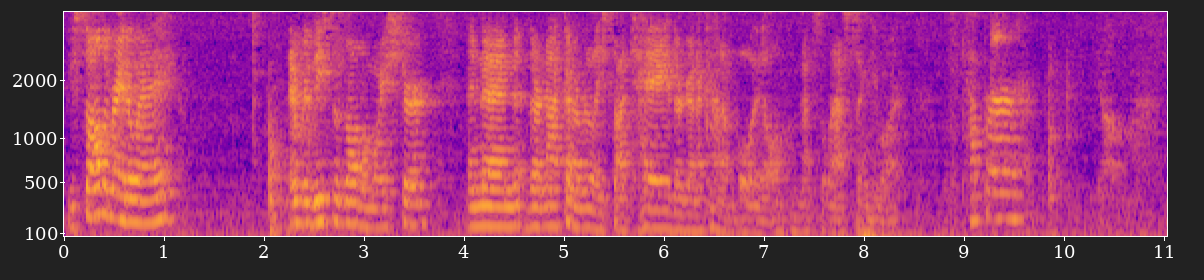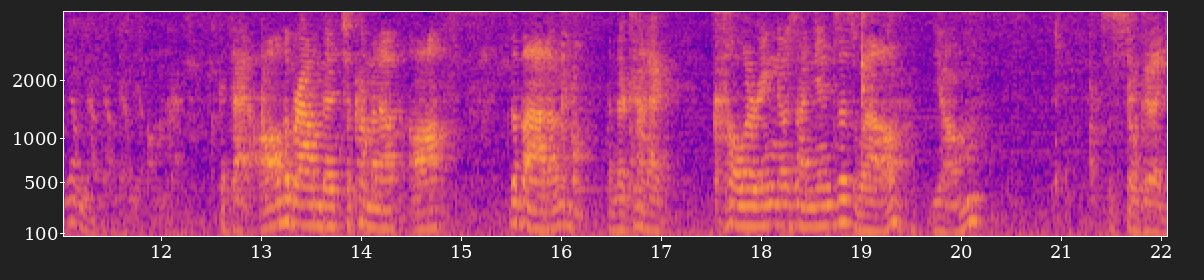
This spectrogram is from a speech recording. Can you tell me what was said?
If you saw them right away, it releases all the moisture and then they're not going to really saute, they're going to kind of boil. That's the last thing you want. Pepper, yum, yum, yum, yum, yum, yum. Look at that, all the brown bits are coming up off the bottom and they're kind of coloring those onions as well. Yum. This is so good.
